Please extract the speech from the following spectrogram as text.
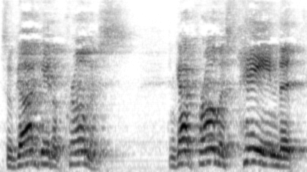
So God gave a promise. And God promised Cain that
